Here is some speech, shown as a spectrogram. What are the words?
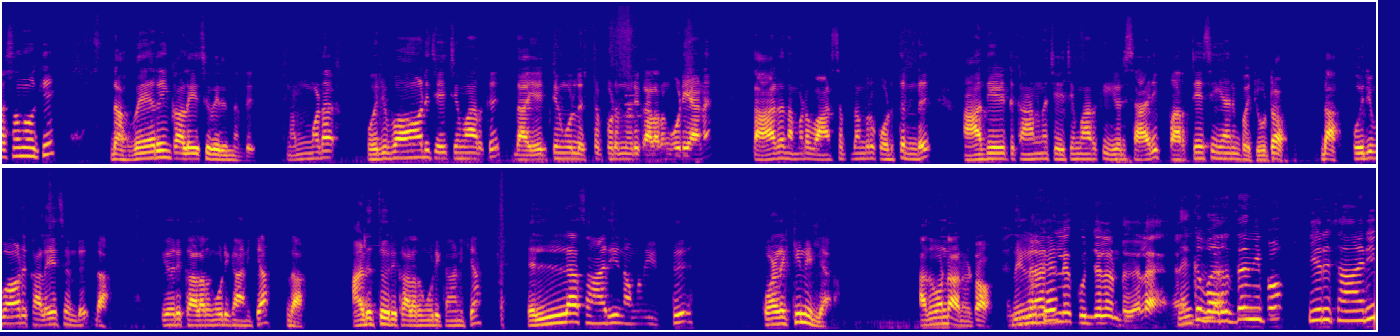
രസം നോക്കി ദാ വേറെയും കളേഴ്സ് വരുന്നുണ്ട്. നമ്മുടെ ഒരുപാട് ചേച്ചിമാർക്ക് ദാ ഏറ്റവും കൂടുതൽ ഇഷ്ടപ്പെടുന്ന ഒരു കളറും കൂടിയാണ് താഴെ നമ്മുടെ വാട്സപ്പ് നമ്പർ കൊടുത്തിട്ടുണ്ട്. ആദ്യമായിട്ട് കാണുന്ന ചേച്ചിമാർക്ക് ഈ ഒരു സാരി പർച്ചേസ് ചെയ്യാനും പറ്റൂ കേട്ടോ ഇതാ ഒരുപാട് കളേഴ്സ് ഉണ്ട്. ഇതാ ഈ ഒരു കളറും കൂടി കാണിക്കാം. ഇതാ അടുത്തൊരു കളറും കൂടി കാണിക്കാം. എല്ലാ സാരിയും നമ്മൾ ഇട്ട് കുഴക്കുന്നില്ല അതുകൊണ്ടാണ് കേട്ടോ നിങ്ങൾക്ക് കുഞ്ചലുണ്ട് അല്ലെ? നിങ്ങൾക്ക് വെറുതെ ഇനിയിപ്പോ ഈ ഒരു സാരി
